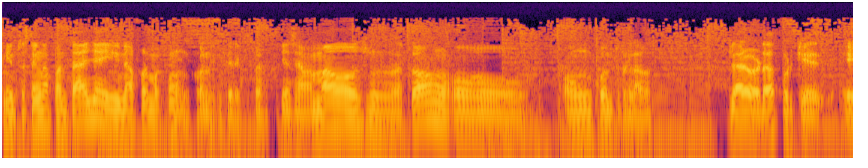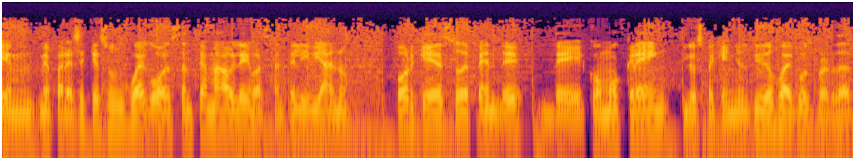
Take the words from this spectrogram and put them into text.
Mientras tenga una pantalla y una forma con, con interactuar, ya sea mouse, un ratón o, un controlador. Claro, ¿verdad? Porque em, me parece que es un juego bastante amable y bastante liviano, porque esto depende de cómo creen los pequeños videojuegos, ¿verdad?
